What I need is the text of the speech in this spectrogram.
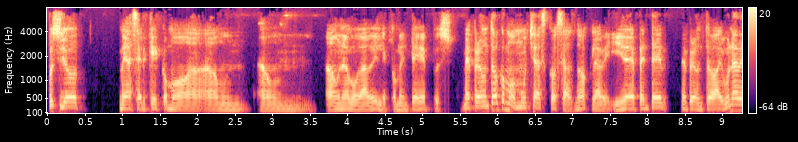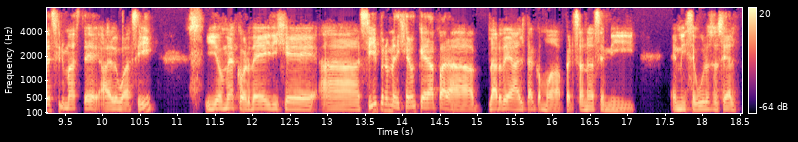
pues yo me acerqué como a, un, a, un, a un abogado y le comenté, pues me preguntó como muchas cosas, ¿no? Clave. Y de repente me preguntó, ¿alguna vez firmaste algo así? Y yo me acordé y dije, ah, sí, pero me dijeron que era para dar de alta como a personas en mi, en mi seguro social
